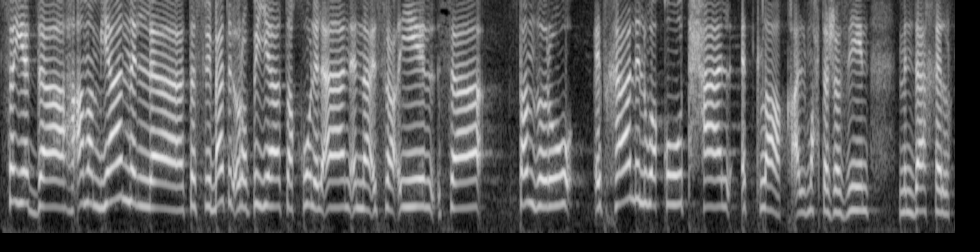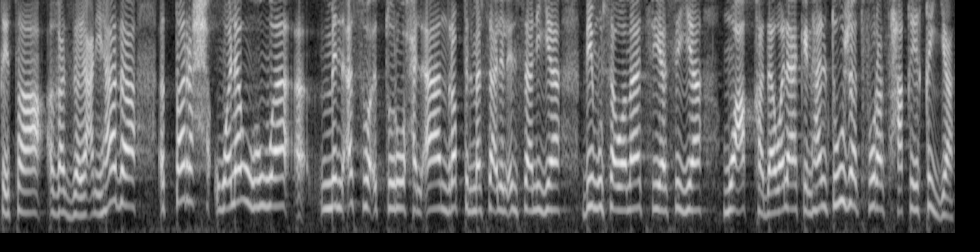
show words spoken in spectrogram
سيد أماميان التسريبات الأوروبية تقول الآن أن إسرائيل ستنظر إدخال الوقود حال إطلاق المحتجزين من داخل قطاع غزة يعني هذا الطرح ولو هو من أسوأ الطروح الآن ربط المسائل الإنسانية بمساومات سياسية معقدة ولكن هل توجد فرص حقيقية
